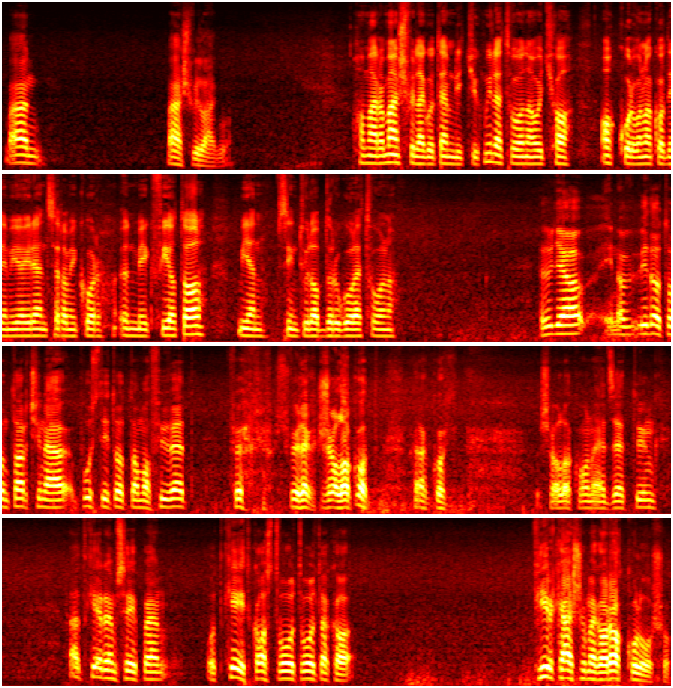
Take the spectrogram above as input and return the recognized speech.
Már más világ van. Ha már a más világot említjük, mi lett volna, hogyha akkor van akadémiai rendszer, amikor ön még fiatal, milyen szintű labdarúgó lett volna? Hát ugye én a videóton Tarcsinál pusztítottam a füvet, fő, főleg a salakot, akkor a salakon edzettünk. Hát kérem szépen, ott két kaszt volt, voltak a firkások meg a rakkolósok.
